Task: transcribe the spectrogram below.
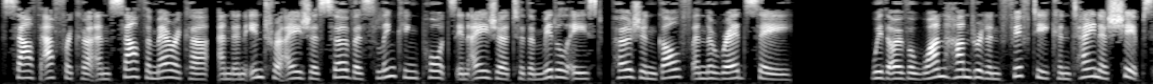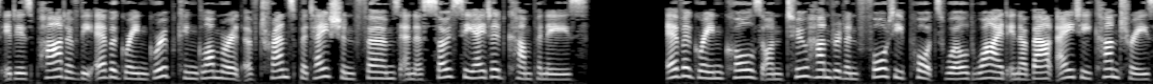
South Africa and South America, and an intra-Asia service linking ports in Asia to the Middle East, Persian Gulf and the Red Sea. With over 150 container ships it is part of the Evergreen Group conglomerate of transportation firms and associated companies. Evergreen calls on 240 ports worldwide in about 80 countries,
